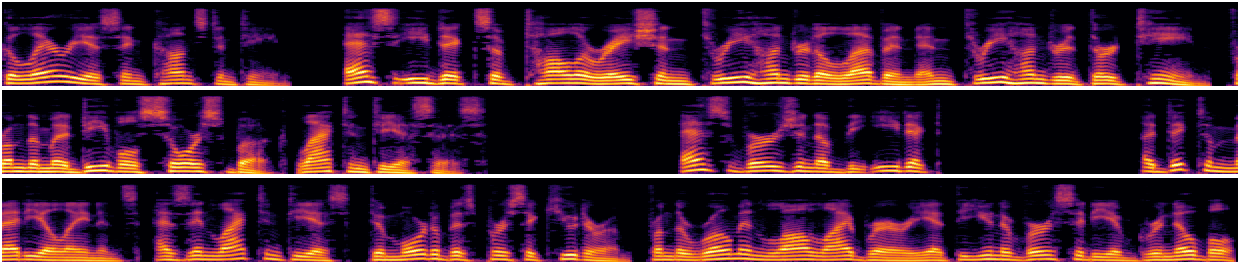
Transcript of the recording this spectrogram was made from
Galerius and Constantine S. Edicts of Toleration 311 and 313, from the medieval sourcebook Lactantius's S. Version of the edict. Edictum Mediolanense, as in Lactantius, De Mortibus Persecutorum, from the Roman Law Library at the University of Grenoble.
